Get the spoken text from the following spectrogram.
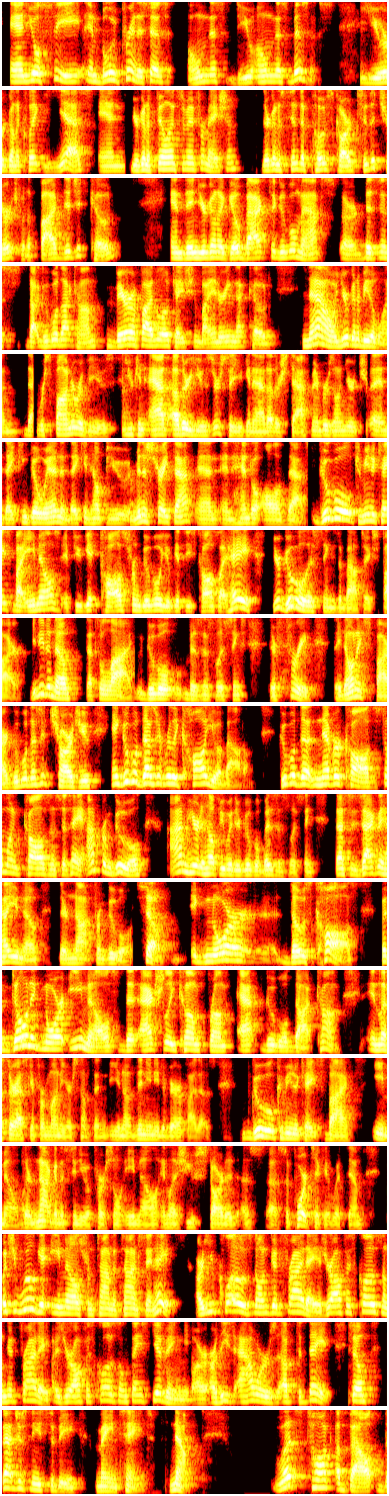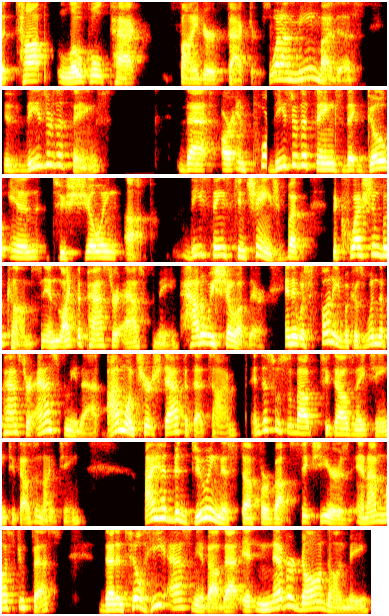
and you'll see in blueprint it says own this do you own this business? You're going to click yes and you're going to fill in some information. They're going to send a postcard to the church with a five digit code and then you're going to go back to google maps or business.google.com verify the location by entering that code now you're going to be the one that respond to reviews. You can add other users, so you can add other staff members on your, and they can go in and they can help you administrate that and, and handle all of that. Google communicates by emails. If you get calls from Google, you'll get these calls like, hey, your Google listing is about to expire. You need to know that's a lie. Google business listings, they're free. They don't expire. Google doesn't charge you, and Google doesn't really call you about them. Google does, never calls. If someone calls and says, Hey, I'm from Google, I'm here to help you with your Google business listing. That's exactly how you know they're not from Google. So ignore uh, those calls, but don't ignore emails that actually come from at google.com unless they're asking for money or something, you know, then you need to verify those. Google communicates by email. They're not going to send you a personal email unless you started a, a support ticket with them, but you will get emails from time to time saying, Hey, are you closed on Good Friday? Is your office closed on Good Friday? Is your office closed on Thanksgiving? Are, are these hours up to date? So that just needs to be maintained. Now, let's talk about the top local pack finder factors. What I mean by this is these are the things that are important. These are the things that go into showing up. These things can change, but the question becomes, and like the pastor asked me, how do we show up there? And it was funny because when the pastor asked me that, I'm on church staff at that time, and this was about 2018, 2019. I had been doing this stuff for about six years, and I must confess that until he asked me about that, it never dawned on me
